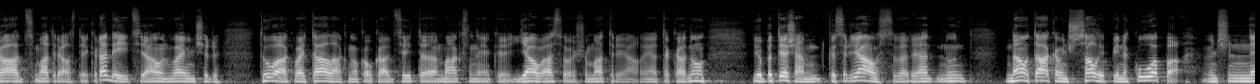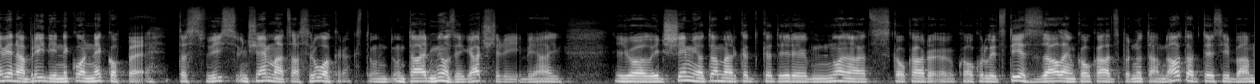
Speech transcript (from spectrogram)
Kādus materiālus tiek radīts, ja, un vai viņš ir tuvāk vai tālāk no kaut kāda cita mākslinieka jau esoša materiāla. Ja. Tā kā, nu, jo patiešām, kas ir jāuzsver, ja, nu, nav tā, ka viņš salipina kopā. Viņš nevienā brīdī neko nekopē. Tas viss viņš iemācās rokrakstu, un, un tā ir milzīga atšķirība. Ja. Jo līdz šim, jau tomēr, kad, kad ir nonācis kaut, kā, kaut kur līdz tiesas zālēm, kaut kādas par nu, tām autortiesībām,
